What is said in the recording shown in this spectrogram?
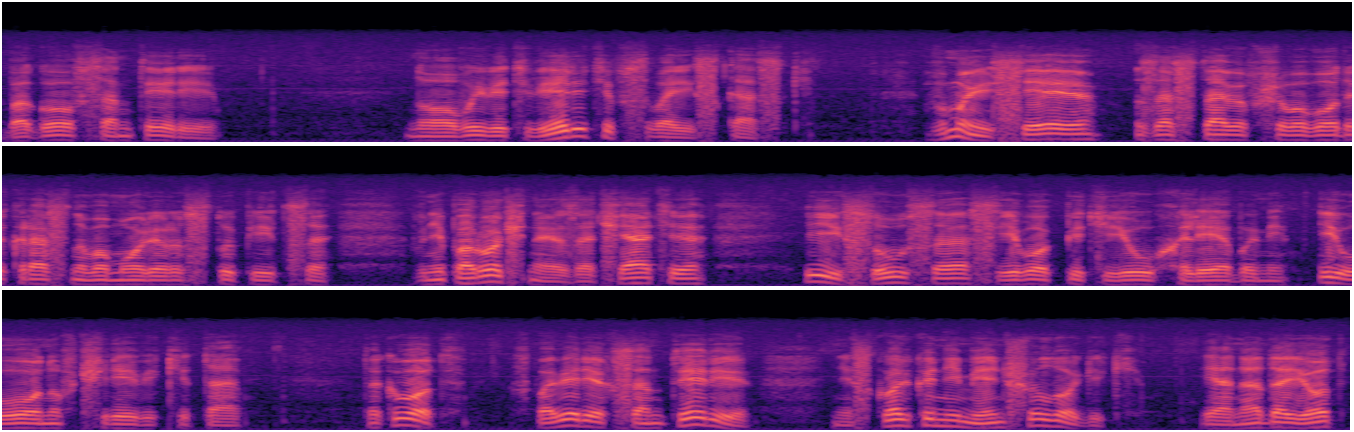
богов Сантерии, но вы ведь верите в свои сказки? В Моисея, заставившего воды Красного моря расступиться, в непорочное зачатие, Иисуса с его пятью хлебами, Иону в чреве кита. Так вот, в поверьях Сантерии нисколько не меньше логики и она дает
